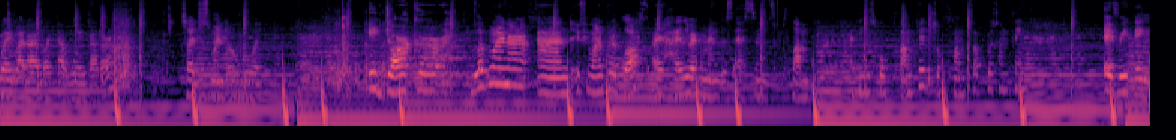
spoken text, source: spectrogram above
way better. I like that way better. So I just went over with a darker lip liner. And if you want to put a gloss, I highly recommend this Essence Plump. I think it's called Plump It or Plump Up or something. Everything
